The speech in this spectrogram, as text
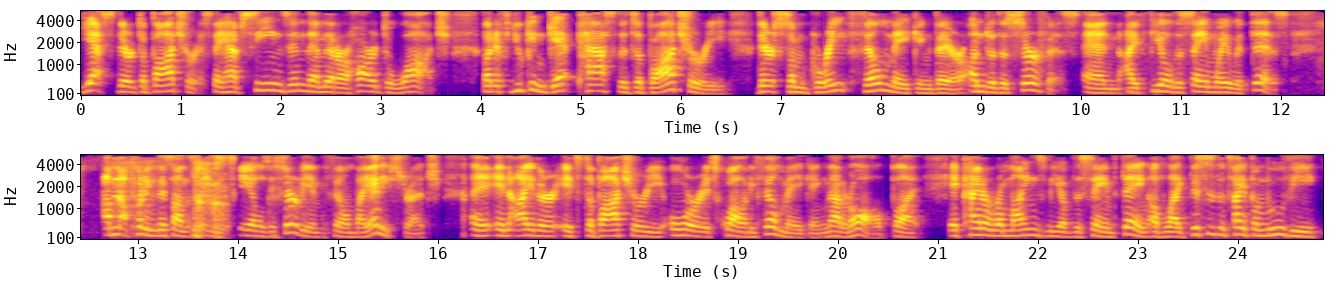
Yes, they're debaucherous. They have scenes in them that are hard to watch. But if you can get past the debauchery, there's some great filmmaking there under the surface. And I feel the same way with this. I'm not putting this on the same scale as a Serbian film by any stretch, uh, in either its debauchery or its quality filmmaking, not at all. But it kind of reminds me of the same thing of like, this is the type of movie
